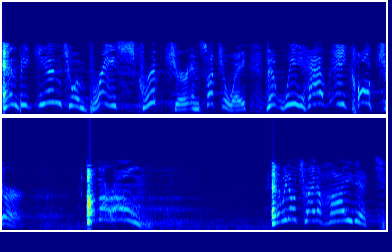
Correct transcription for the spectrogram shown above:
And begin to embrace Scripture in such a way that we have a culture of our own. And we don't try to hide it.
